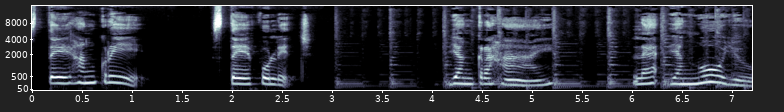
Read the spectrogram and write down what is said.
Stay hungry Stay foolish ยังกระหาย และยังโง่อยู่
